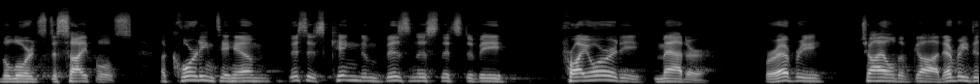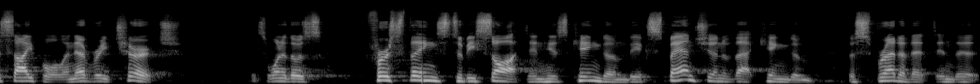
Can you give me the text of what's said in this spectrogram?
the Lord's disciples. According to him, this is kingdom business that's to be priority matter for every child of God, every disciple, and every church. It's one of those first things to be sought in his kingdom, the expansion of that kingdom, the spread of it in the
